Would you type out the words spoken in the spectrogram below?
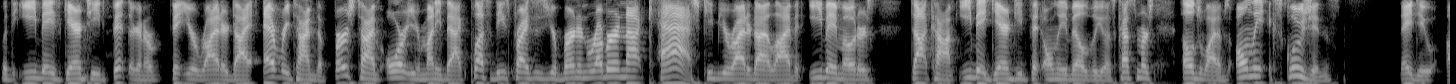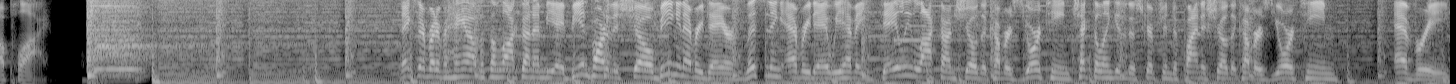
With the eBay's guaranteed fit, they're going to fit your ride or die every time, the first time or your money back. Plus, at these prices, you're burning rubber and not cash. Keep your ride or die alive at ebaymotors.com. eBay guaranteed fit only available to U.S. customers. Eligible items only. Exclusions, they do apply. Thanks everybody for hanging out with us on Locked On NBA, being part of this show, being an everydayer, listening every day. We have a daily Locked On show that covers your team. Check the link in the description to find a show that covers your team every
